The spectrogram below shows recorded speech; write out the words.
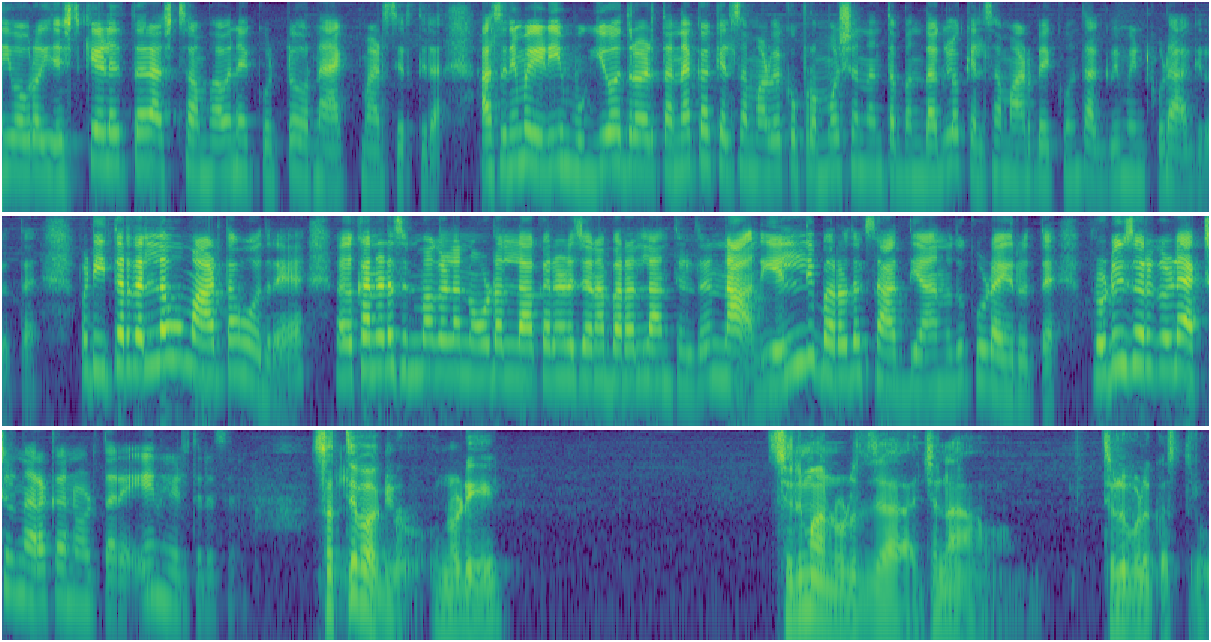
ನೀವು ಅವ್ರಿಗೆ ಎಷ್ಟು ಕೇಳಿರ್ತಾರೆ ಅಷ್ಟು ಸಂಭಾವನೆ ಕೊಟ್ಟು ಅವ್ರನ್ನ ಆ್ಯಕ್ಟ್ ಮಾಡಿಸಿರ್ತೀರ. ಆ ಸಿನಿಮಾ ಇಡೀ ಮುಗಿಯೋದ್ರ ತನಕ ಕೆಲಸ ಮಾಡಬೇಕು, ಪ್ರಮೋಷನ್ ಅಂತ ಬಂದಾಗಲೂ ಕೆಲಸ ಮಾಡಬೇಕು ಅಂತ ಅಗ್ರಿಮೆಂಟ್ ಕೂಡ ಆಗಿರುತ್ತೆ. ಬಟ್ ಈ ಥರದ್ದೆಲ್ಲವೂ ಮಾಡ್ತಾ ಹೋದರೆ ಕನ್ನಡ ಸಿನಿಮಾಗಳನ್ನ ನೋಡಲ್ಲ, ಕನ್ನಡ ಜನ ಬರಲ್ಲ ಅಂತ ಹೇಳಿದ್ರೆ ನಾ, ಎಲ್ಲಿ ಬರೋದಕ್ಕೆ ಸಾಧ್ಯ ಅನ್ನೋದು ಕೂಡ ಇರುತ್ತೆ. ಪ್ರೊಡ್ಯೂಸರ್ಗಳೇ ಆ್ಯಕ್ಚುಲಿ ನರಕ ನೋಡ್ತಾರೆ. ಏನು ಹೇಳ್ತೀರಾ ಸರ್? ಸತ್ಯವಾಗ್ಲೂ. ನೋಡಿ, ಸಿನಿಮಾ ನೋಡಿದ ಜನ ತಿಳುವಳಿಕಸ್ತರು,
